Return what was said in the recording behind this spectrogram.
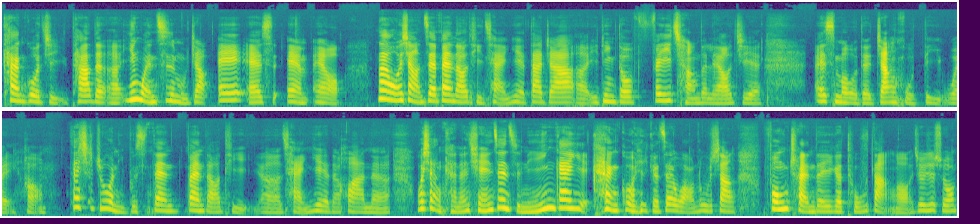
看过几它的呃英文字母叫 ASML。那我想，在半导体产业，大家呃一定都非常的了解 ASML 的江湖地位，哈。但是如果你不是在半导体呃产业的话呢，我想可能前一阵子你应该也看过一个在网络上疯传的一个图档哦，就是说，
